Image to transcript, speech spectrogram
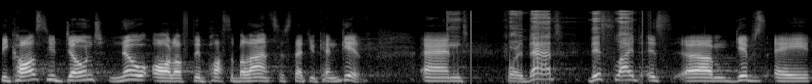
because you don't know all of the possible answers that you can give. And for that, this slide is, um, gives a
